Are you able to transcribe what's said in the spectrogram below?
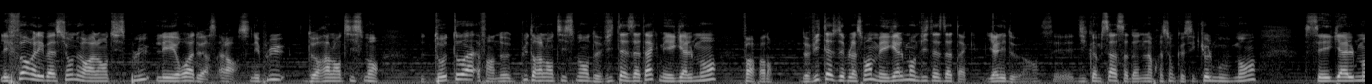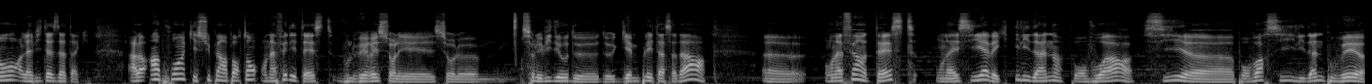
Les forts et les bastions ne ralentissent plus les héros adverses. Alors ce n'est plus de ralentissement d'auto, enfin plus de ralentissement de vitesse d'attaque, mais également, enfin pardon, de vitesse de déplacement, mais également de vitesse d'attaque. Il y a les deux. Hein. Dit comme ça, ça donne l'impression que c'est que le mouvement. C'est également la vitesse d'attaque. Alors un point qui est super important, on a fait des tests. Vous le verrez sur les sur le sur les vidéos de, gameplay Tassadar. Euh, on a fait un test, on a essayé avec Illidan pour voir si euh, pour voir si Illidan pouvait euh,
